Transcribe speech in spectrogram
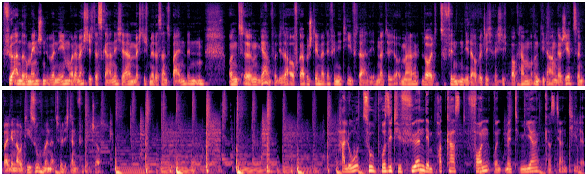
für andere Menschen übernehmen oder möchte ich das gar nicht? Ja? Möchte ich mir das ans Bein binden? Und ähm, ja, vor dieser Aufgabe stehen wir definitiv. Da halt eben natürlich auch immer Leute zu finden, die da auch wirklich richtig Bock haben und die da engagiert sind, weil genau die suchen wir natürlich dann für den Job. Hallo zu Positiv Führen, dem Podcast von und mit mir, Christian Thiele.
